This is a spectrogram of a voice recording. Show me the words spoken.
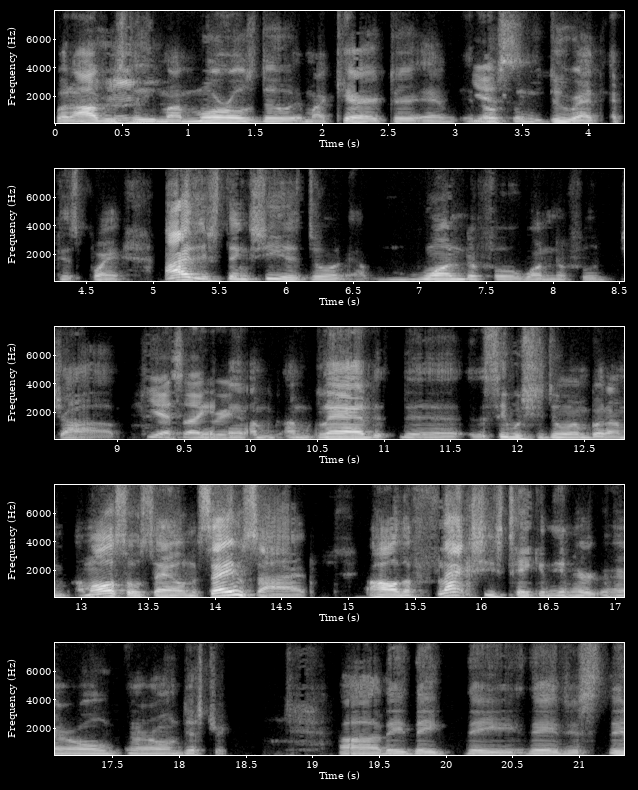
but obviously mm-hmm. my morals do and my character and, and yes. those things do right at this point. I just think she is doing a wonderful, wonderful job. Yes, I agree. And, I'm, I'm glad to, to see what she's doing, but I'm I'm also sad on the same side all the flack she's taken in her in her own in her own district. Uh, they they they they just they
